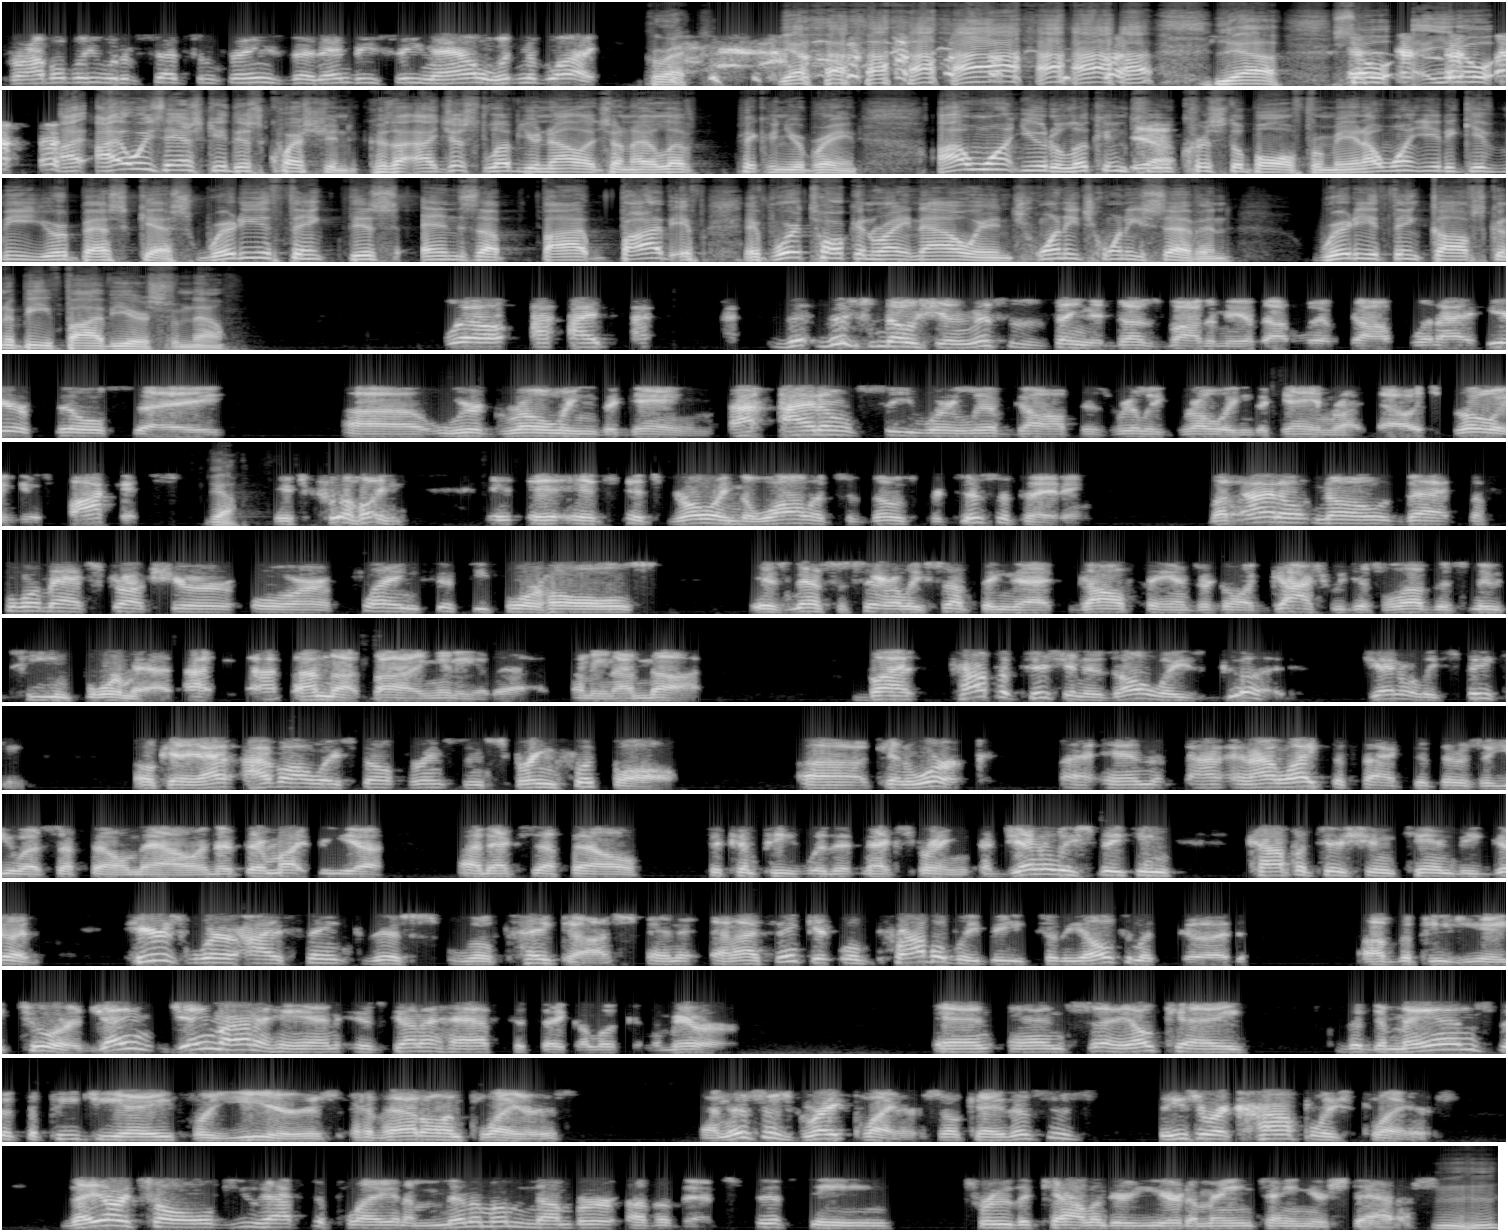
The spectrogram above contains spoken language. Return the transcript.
probably would have said some things that NBC now wouldn't have liked. Correct. Yeah. yeah. So, you know, I, I always ask you this question because I, I just love your knowledge and I love picking your brain. I want you to look into Yeah. your crystal ball for me and I want you to give me your best guess. Where do you think this ends up five five if if we're talking right now in 2027, where do you think golf's going to be 5 years from now? Well, I, I, I th- this notion, this is the thing that does bother me about LIV golf. When I hear Phil say uh, we're growing the game, I, I don't see where LIV golf is really growing the game right now. It's growing his pockets. Yeah. it's growing. It, it, it's it's growing the wallets of those participating. But I don't know that the format structure or playing 54 holes is necessarily something that golf fans are going, gosh, we just love this new team format. I, I, I'm not buying any of that. I mean, I'm not. But competition is always good, generally speaking. Okay, I, I've always felt, for instance, spring football uh, can work, uh, and and I like the fact that there's a USFL now, and that there might be a an XFL to compete with it next spring. Uh, generally speaking, competition can be good here's where I think this will take us, and and I think it will probably be to the ultimate good of the PGA Tour. Jay, Jay Monahan is going to have to take a look in the mirror and and say, okay, the demands that the PGA for years have had on players, and this is great players. Okay, this is these are accomplished players. They are told you have to play in a minimum number of events, 15 through the calendar year to maintain your status. Mm-hmm.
